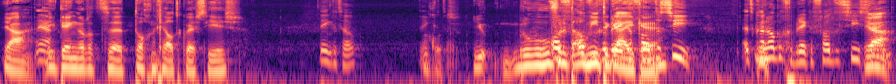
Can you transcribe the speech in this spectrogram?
ja, Ja. ik denk dat het eh, toch een geldkwestie is. Ik denk het ook. Maar Denk goed, het ook. Je- ik bedoel, we hoeven Of- het ook niet te kijken. fantasie. Het kan ook een gebrek aan fantasie zijn. Ja,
